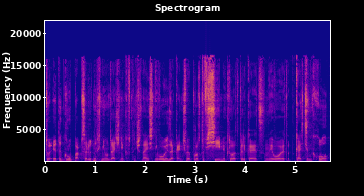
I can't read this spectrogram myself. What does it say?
то это группа абсолютных неудачников, начиная с него и заканчивая просто всеми, кто откликается на его этот кастинг-холл.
